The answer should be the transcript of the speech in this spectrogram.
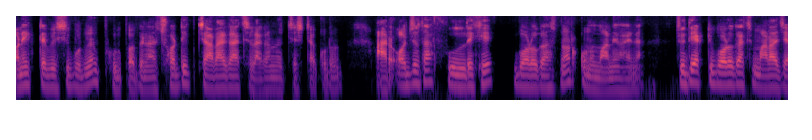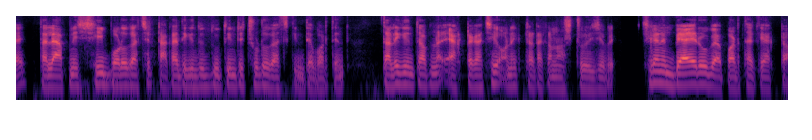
অনেকটা বেশি পরিমাণ ফুল পাবেন। আর সঠিক চারা গাছ লাগানোর চেষ্টা করুন। আর অযথা ফুল দেখে বড় গাছ নেওয়ার কোনো মানে হয় না। যদি একটি বড় গাছ মারা যায়, তাহলে আপনি সেই বড় গাছের টাকা দিয়ে কিন্তু দু, তিনটে ছোট গাছ কিনতে পারতেন। তাহলে কিন্তু আপনার একটা গাছেই অনেকটা টাকা নষ্ট হয়ে যাবে। সেখানে ব্যয়েরও ব্যাপার থাকে একটা।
